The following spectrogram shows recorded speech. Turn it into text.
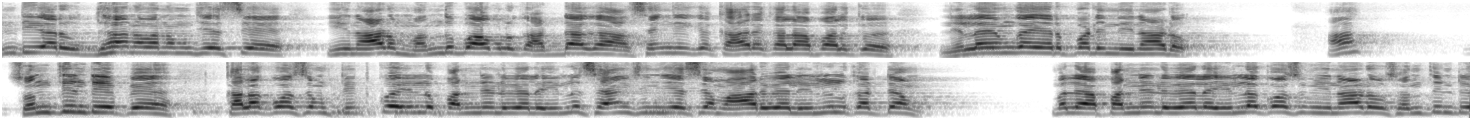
ఎన్టీఆర్ ఉద్యానవనం చేసే ఈనాడు మందుబాబులకు అడ్డాగా అసంఘిక కార్యకలాపాలకు నిలయంగా ఏర్పడింది ఈనాడు. సొంతింటి పే కళ కోసం టిట్కో ఇల్లు పన్నెండు వేల ఇల్లు శాంక్షన్ చేసాం ఆరు వేల ఇల్లులు కట్టాం. మళ్ళీ ఆ పన్నెండు వేల ఇళ్ళ కోసం ఈనాడు సొంతింటి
